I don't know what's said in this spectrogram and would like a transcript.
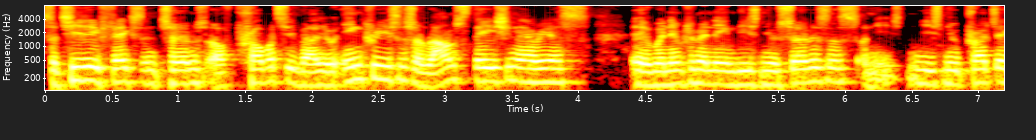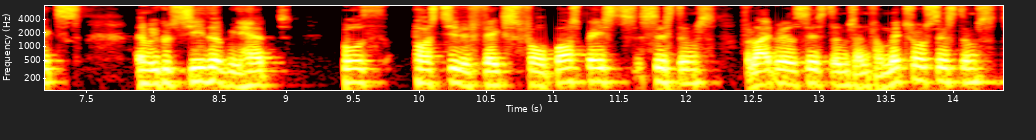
strategic effects in terms of property value increases around station areas uh, when implementing these new services on these, these new projects. And we could see that we had both positive effects for bus-based systems, for light rail systems, and for metro systems.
